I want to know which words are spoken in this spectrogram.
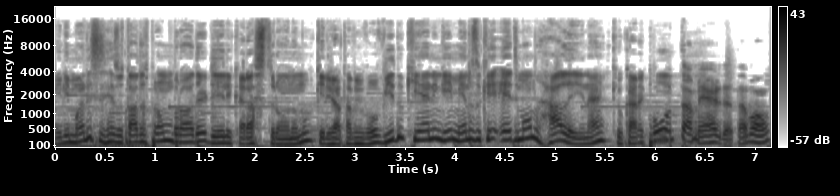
Ele manda esses resultados pra um brother dele, que era astrônomo, que ele já tava envolvido, que é ninguém menos do que Edmund Halley, né? Que é o cara que Puta merda, tá bom.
